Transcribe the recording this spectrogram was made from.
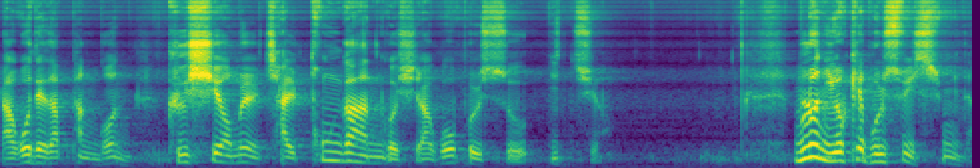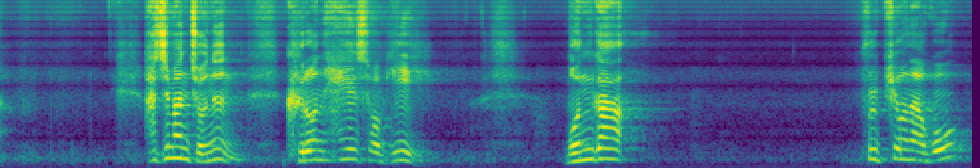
라고 대답한 건 그 시험을 잘 통과한 것이라고 볼 수 있죠. 물론 이렇게 볼 수 있습니다. 하지만 저는 그런 해석이 뭔가 불편하고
